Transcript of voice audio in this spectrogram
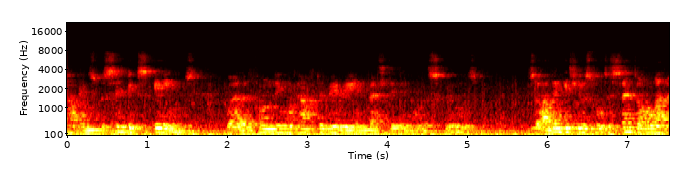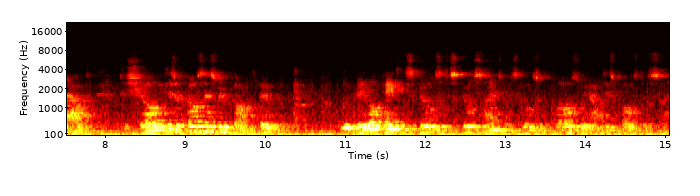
having specific schemes where the funding would have to be reinvested in other schools. So I think it's useful to set all that out to show it is a process we've gone through. We've relocated schools to school sites when schools have closed. We have disposed of sites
